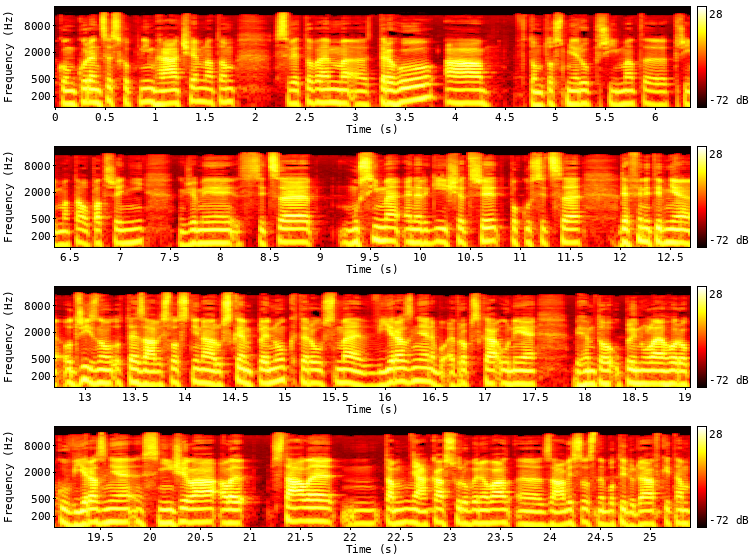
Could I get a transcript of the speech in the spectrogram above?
konkurenceschopným hráčem na tom světovém eh, trhu a v tomto směru přijímat, přijímat ta opatření. Takže my sice musíme energii šetřit, pokusit se definitivně odříznout od té závislosti na ruském plynu, kterou jsme výrazně, nebo Evropská unie během toho uplynulého roku výrazně snížila, ale stále mm, tam nějaká surovinová eh, závislost nebo ty dodávky tam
